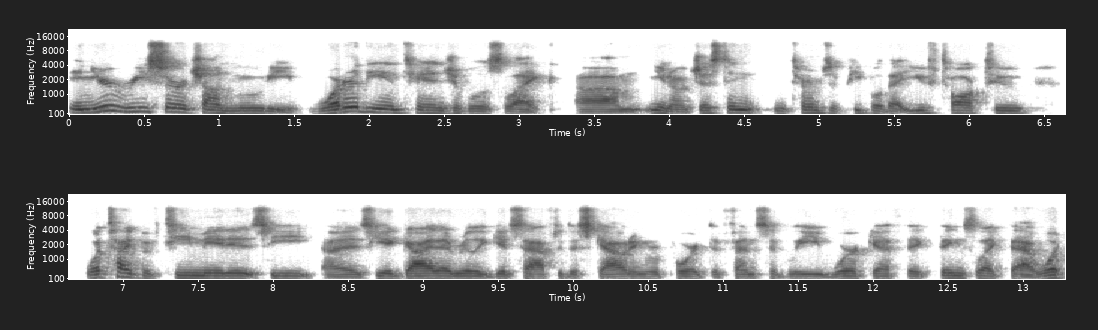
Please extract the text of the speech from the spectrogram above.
in your research on Moody, what are the intangibles like? Um, you know, just in, in terms of people that you've talked to, what type of teammate is he? Uh, is he a guy that really gets after the scouting report defensively, work ethic, things like that? What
